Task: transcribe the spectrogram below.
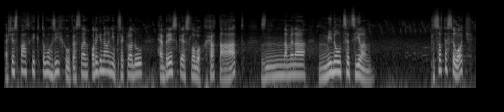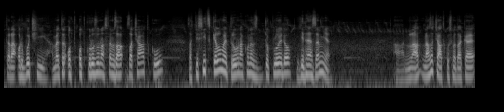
A ještě zpátky k tomu hříchu. Ve svém originálním překladu hebrejské slovo chatát znamená minout se cílem. Představte si loď, která odbočí metr od, od kurzu na svém za, začátku, za tisíc kilometrů nakonec dopluje do jiné země. A na, na začátku jsme také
